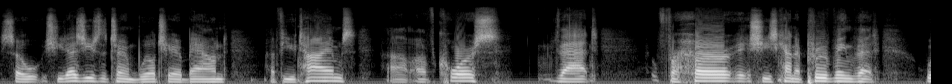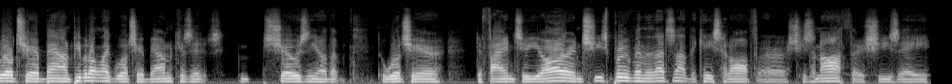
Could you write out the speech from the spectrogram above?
So she does use the term wheelchair bound a few times. Uh, of course, that for her, she's kind of proving that wheelchair bound. People don't like wheelchair bound because it shows you know that the wheelchair defines who you are, and she's proven that that's not the case at all for her. She's an author. She's a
